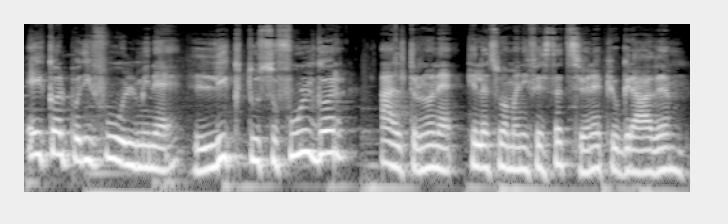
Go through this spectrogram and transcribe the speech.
E il colpo di fulmine, l'ictus fulgor, altro non è che la sua manifestazione più grave.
